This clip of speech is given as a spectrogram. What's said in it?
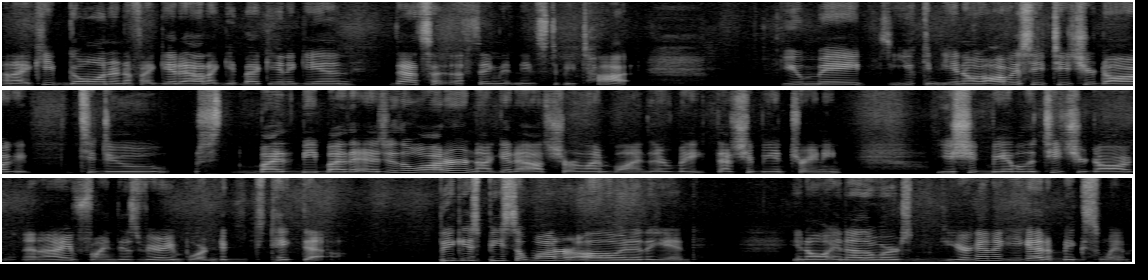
and I keep going, and if I get out, I get back in again. That's a, thing that needs to be taught. You may, you can, you know, obviously teach your dog to do by be by the edge of the water, not get out, shoreline blinds. Everybody that should be in training. You should be able to teach your dog, and I find this very important to, to take that biggest piece of water all the way to the end. You know, in other words, you're gonna you got a big swim.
